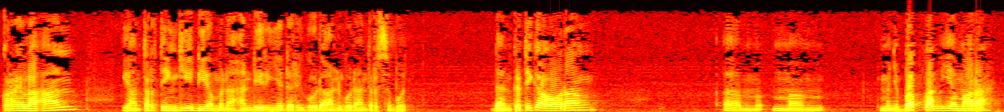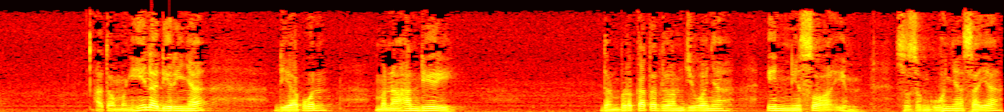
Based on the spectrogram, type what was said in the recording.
kerelaan yang tertinggi dia menahan dirinya dari godaan-godaan tersebut. Dan ketika orang um, menyebabkan ia marah atau menghina dirinya, dia pun menahan diri dan berkata dalam jiwanya, "Inni shaim." Sesungguhnya saya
